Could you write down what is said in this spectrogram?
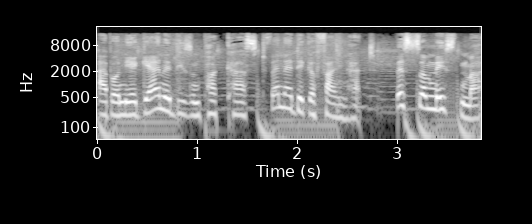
Abonnier gerne diesen Podcast, wenn er dir gefallen hat. Bis zum nächsten Mal.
